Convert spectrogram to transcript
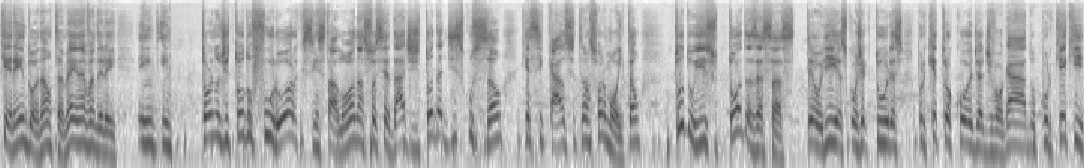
querendo ou não também, né, Vanderlei, em, em torno de todo o furor que se instalou na sociedade, de toda a discussão que esse caso se transformou. Então, tudo isso, todas essas teorias, conjecturas, por que trocou de advogado, por que, que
